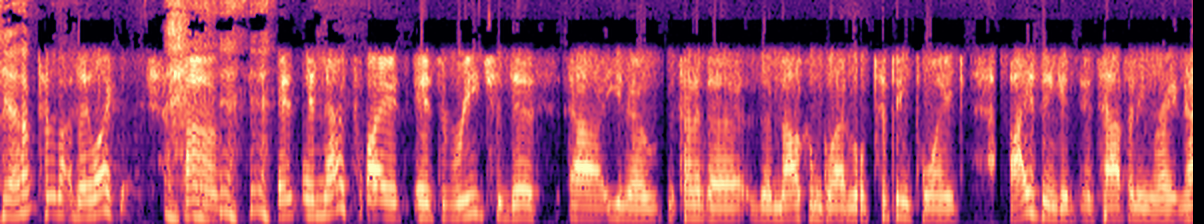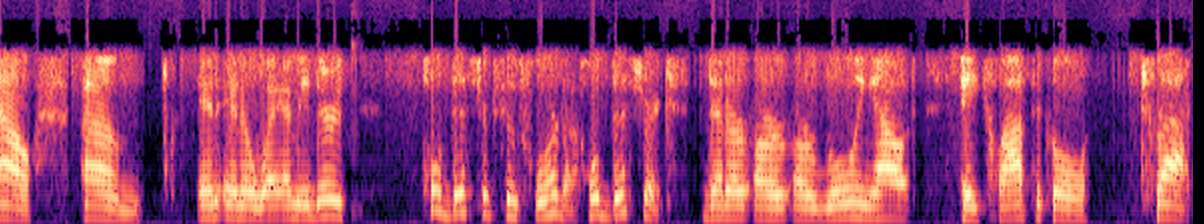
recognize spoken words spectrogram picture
Yep. they're not, they like it, um, and, and that's why it, it's reached this, uh, you know, kind of the the Malcolm Gladwell tipping point. I think it, it's happening right now, um, in in a way. I mean, there's whole districts in Florida, whole districts that are are, are rolling out a classical track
